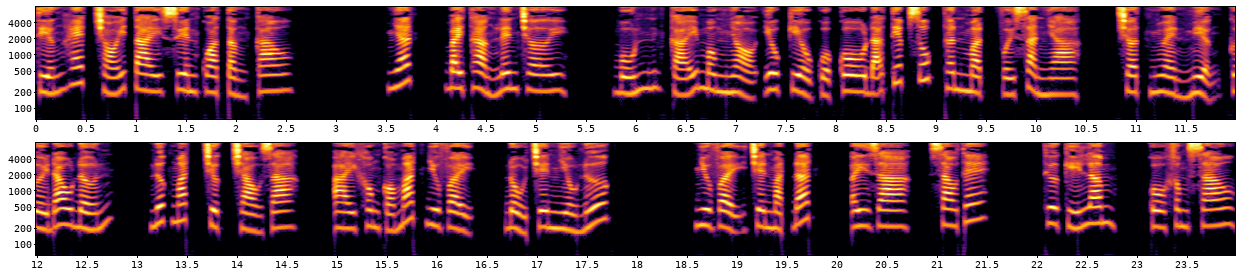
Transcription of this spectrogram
tiếng hét chói tai xuyên qua tầng cao. Nhất, bay thẳng lên trời bốn cái mông nhỏ yêu kiều của cô đã tiếp xúc thân mật với sàn nhà, chợt nhoẻn miệng cười đau đớn, nước mắt trực trào ra, ai không có mắt như vậy, đổ trên nhiều nước. Như vậy trên mặt đất, ây ra, sao thế? Thư ký Lâm, cô không sao,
